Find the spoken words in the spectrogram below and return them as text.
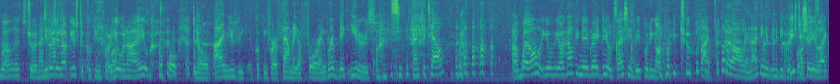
Well, that's true. And I You suppose you're to- not used to cooking for Well- you and I. You. Oh, no, I'm usually cooking for a family of four, and we're big eaters. Oh, I see. Can't you tell? Uh, well, you, you're helping me a great deal because I seem to be putting on weight too. Fine, put it all in. I think it's going to be good. At least you show you like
